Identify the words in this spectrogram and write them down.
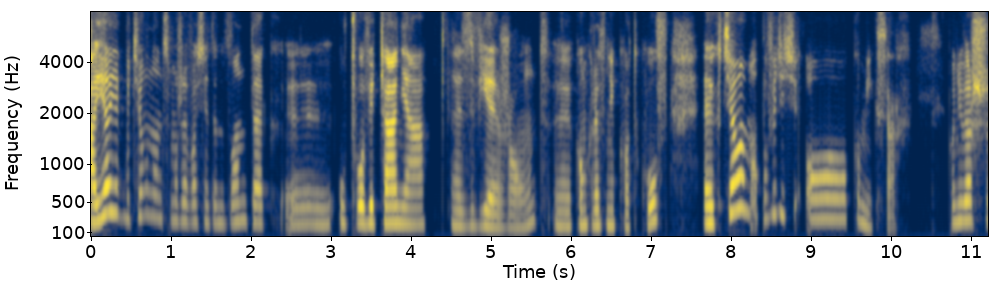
A ja jakby ciągnąc może właśnie ten wątek y, uczłowieczania e, zwierząt, y, konkretnie kotków, y, chciałam opowiedzieć o komiksach, ponieważ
